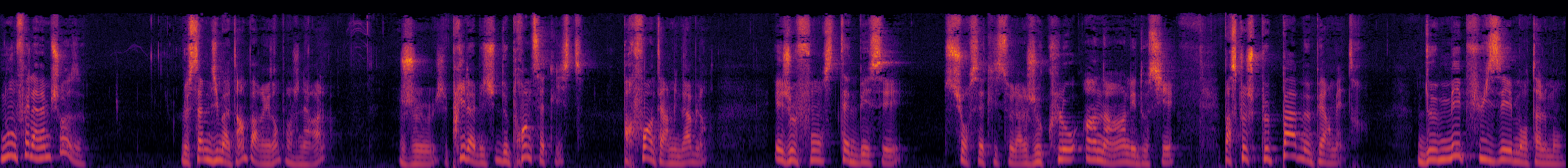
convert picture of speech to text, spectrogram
Nous, on fait la même chose. Le samedi matin, par exemple, en général, j'ai pris l'habitude de prendre cette liste, parfois interminable, hein, et je fonce tête baissée sur cette liste-là. Je clôt un à un les dossiers, parce que je ne peux pas me permettre de m'épuiser mentalement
